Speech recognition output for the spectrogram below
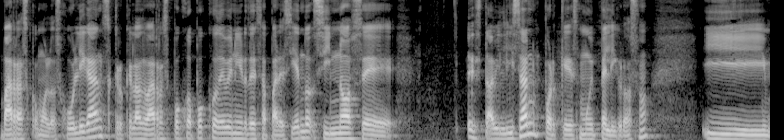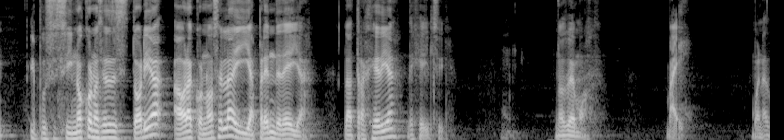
barras como los hooligans. Creo que las barras poco a poco deben ir desapareciendo si no se estabilizan porque es muy peligroso. Y, pues si no conoces esa historia, ahora conócela y aprende de ella. La tragedia de Halsey. Nos vemos. Bye. Buenas, buenas.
